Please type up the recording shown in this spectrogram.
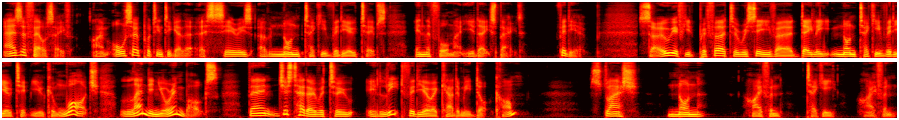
as a failsafe, I'm also putting together a series of non techie video tips in the format you'd expect video. So, if you'd prefer to receive a daily non techie video tip you can watch land in your inbox, then just head over to elitevideoacademy.com slash non hyphen techie hyphen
